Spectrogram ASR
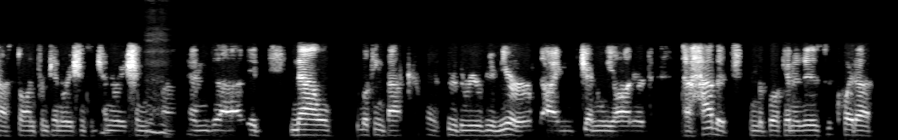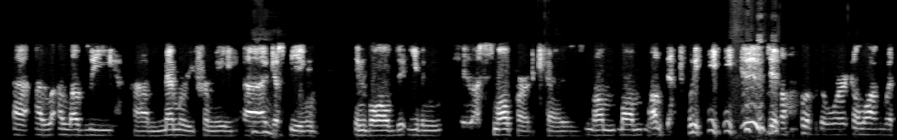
passed on from generation to generation, mm-hmm. uh, and uh, it now looking back uh, through the rearview mirror, I'm genuinely honored to have it in the book, and it is quite a a, a, lovely um, memory for me, uh, mm-hmm. just being involved even in a small part because mom, mom, mom definitely did all of the work along with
